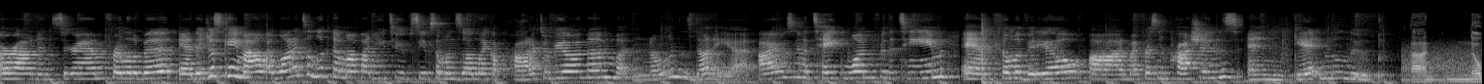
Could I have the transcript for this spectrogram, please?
around Instagram for a little bit and they just came out. I wanted to look them up on YouTube, see if someone's done like a product review on them, but no one's done it yet. I was gonna take one for the team and film a video on my first impressions and get in the loop. Uh, no,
